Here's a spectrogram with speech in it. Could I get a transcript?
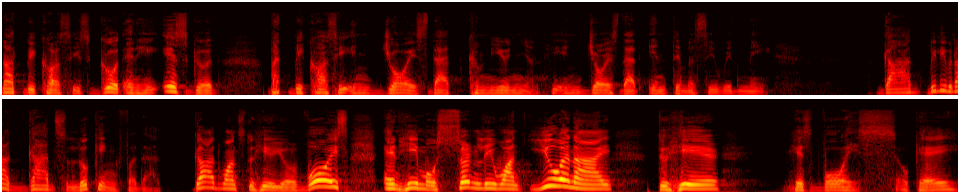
not because he's good and he is good but because he enjoys that communion he enjoys that intimacy with me god believe it or not god's looking for that God wants to hear your voice, and He most certainly wants you and I to hear His voice, okay?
